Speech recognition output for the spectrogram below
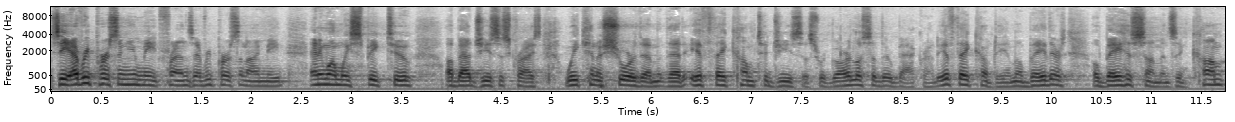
See, every person you meet, friends, every person I meet, anyone we speak to about Jesus Christ, we can assure them that if they come to Jesus, regardless of their background, if they come to Him, obey, their, obey His summons, and come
